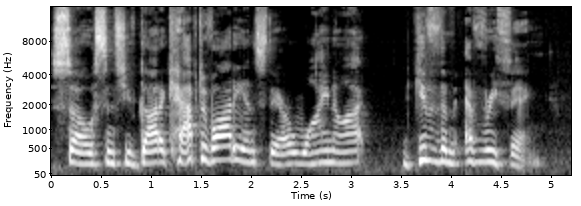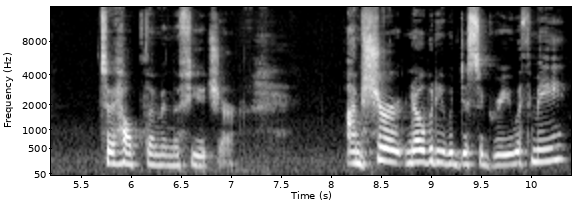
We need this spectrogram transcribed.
So since you've got a captive audience there, why not give them everything to help them in the future? I'm sure nobody would disagree with me,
